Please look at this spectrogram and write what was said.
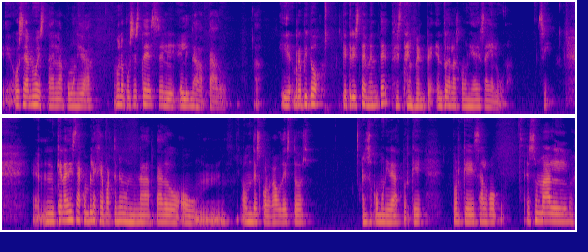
Eh, o sea, no está en la comunidad. Bueno, pues este es el, inadaptado. Y repito que tristemente, tristemente, en todas las comunidades hay alguno. Sí. Eh, que nadie se acompleje por tener un inadaptado o un descolgado de estos en su comunidad, porque, porque es algo, es un mal,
